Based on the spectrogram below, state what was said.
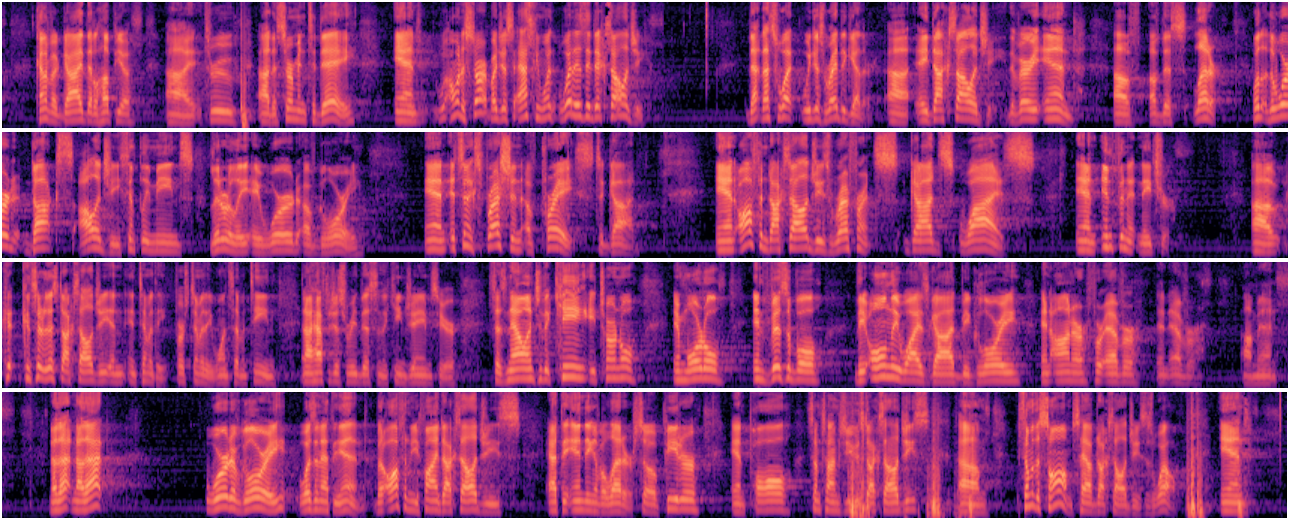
kind of a guide that'll help you uh, through uh, the sermon today. And I want to start by just asking what, what is a doxology? That, that's what we just read together uh, a doxology, the very end of, of this letter. Well, the, the word doxology simply means literally a word of glory. And it's an expression of praise to God. And often doxologies reference God's wise and infinite nature. Uh, c- consider this doxology in, in Timothy, 1 Timothy 1.17. And I have to just read this in the King James here. It says, Now unto the King, eternal, immortal, invisible, the only wise God, be glory and honor forever and ever. Amen. Now that, now that word of glory wasn't at the end, but often you find doxologies at the ending of a letter. So Peter and Paul sometimes use doxologies. Um, some of the Psalms have doxologies as well. And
